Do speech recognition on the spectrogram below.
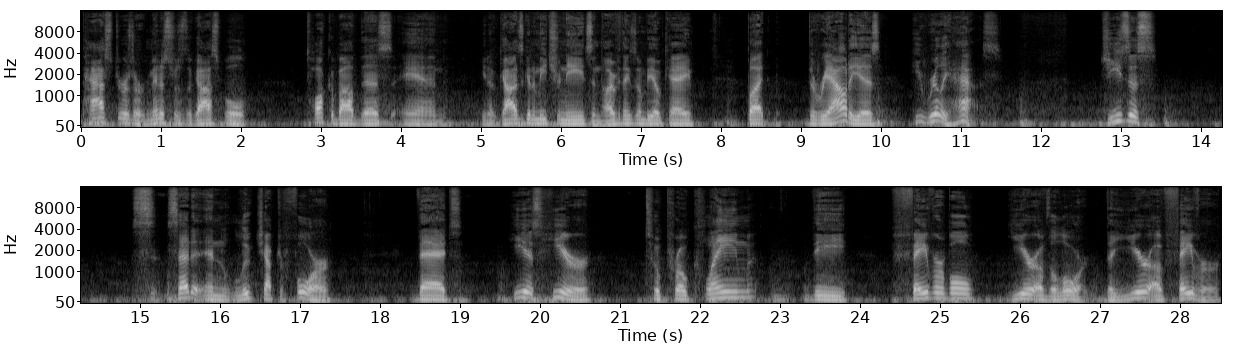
pastors or ministers of the gospel talk about this and you know God's going to meet your needs and everything's going to be okay. But the reality is he really has. Jesus said in Luke chapter 4 that he is here to proclaim the favorable year of the Lord, the year of favor,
